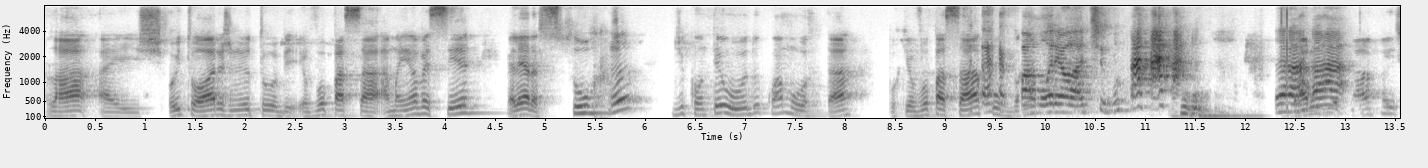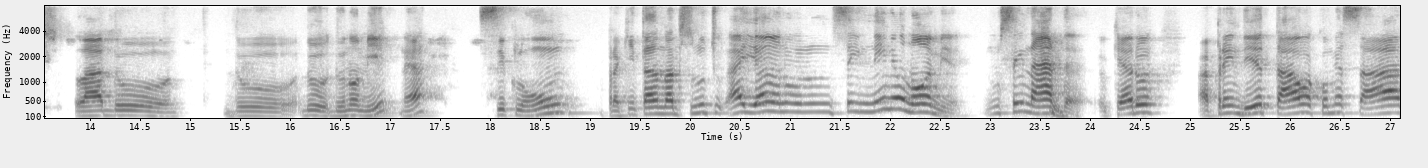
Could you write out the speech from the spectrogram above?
lá às 8 horas no YouTube, eu vou passar. Amanhã vai ser, galera, surra de conteúdo com amor, tá? Porque eu vou passar por. com amor é ótimo. várias etapas lá do, do, do, do Nomi, né? Ciclo 1, para quem está no absoluto, ah, Ian, eu não, não, sei nem meu nome, não sei nada. Eu quero aprender tal, a começar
